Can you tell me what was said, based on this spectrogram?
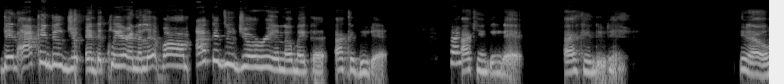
then I can do ju- and the clear and the lip balm. I can do jewelry and no makeup. I could do that. Okay. I can do that. I can do that. You know,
